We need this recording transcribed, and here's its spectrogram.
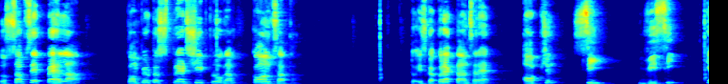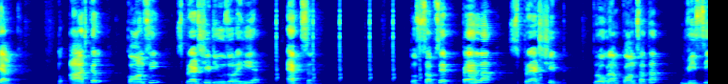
तो सबसे पहला कंप्यूटर स्प्रेडशीट प्रोग्राम कौन सा था? तो इसका करेक्ट आंसर है ऑप्शन सी वीसी कैल्क तो आजकल कौन सी स्प्रेडशीट यूज़ हो रही है? एक्सेल तो सबसे पहला स्प्रेडशीट प्रोग्राम कौन सा था? वीसी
